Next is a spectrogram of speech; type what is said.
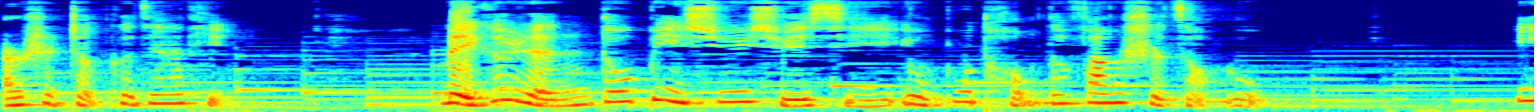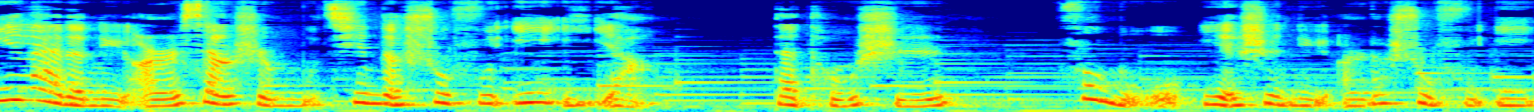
而是整个家庭。每个人都必须学习用不同的方式走路。依赖的女儿像是母亲的束缚衣一样，但同时，父母也是女儿的束缚衣。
